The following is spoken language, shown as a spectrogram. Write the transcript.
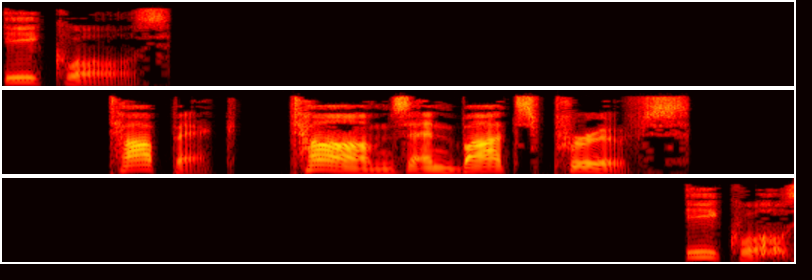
equals Topic Thoms and Botts proofs equals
